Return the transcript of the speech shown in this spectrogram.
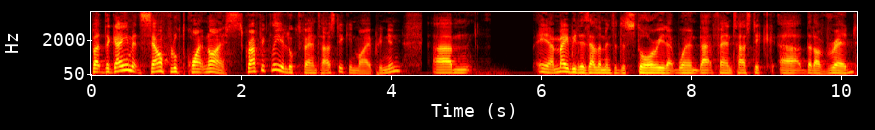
But the game itself looked quite nice. Graphically, it looked fantastic, in my opinion. Um, you know, maybe there's elements of the story that weren't that fantastic uh, that I've read,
